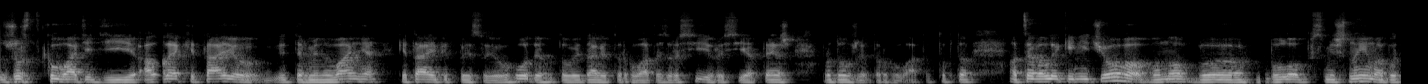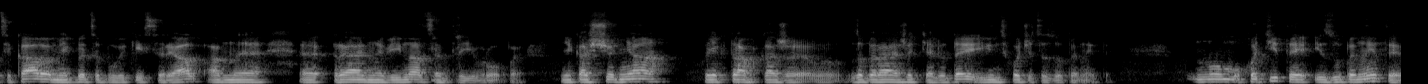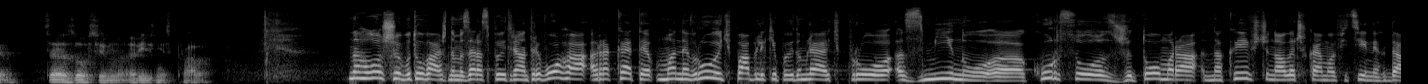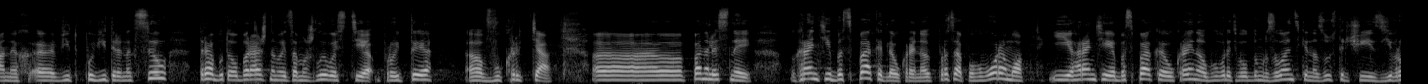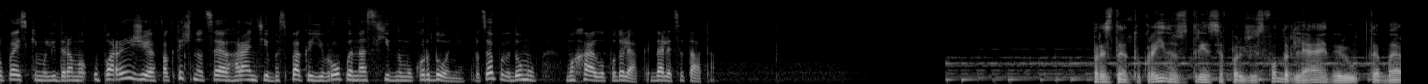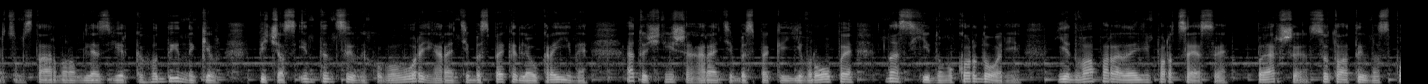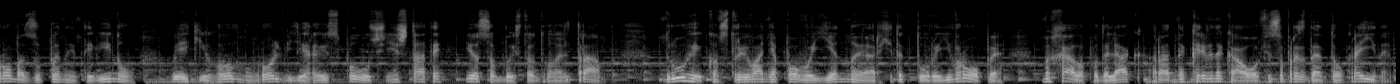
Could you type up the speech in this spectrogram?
жорсткуваті дії, але Китаю відтермінування, Китай підписує угоди, готовий далі торгувати з Росією. Росія теж продовжує торгувати. Тобто, оце велике нічого, воно б е, було б смішним або цікавим, якби це був якийсь серіал, а не е, реальна війна в центрі Європи, яка щодня, як Трамп каже, е, забирає життя людей, і він хоче це зупинити. Ну, хотіти і зупинити це зовсім різні справи. Наголошую бути уважними. Зараз повітряна тривога. Ракети маневрують. Пабліки повідомляють про зміну е, курсу з Житомира на Київщину, але чекаємо офіційних даних е, від повітряних сил. Треба бути обережними за можливості пройти е, в укриття. Пане Лісний, гарантії безпеки для України. Про це поговоримо. І гарантії безпеки України обговорить Володимир Зеленський на зустрічі з європейськими лідерами у Парижі. Фактично, це гарантії безпеки Європи на східному кордоні. Про це повідомив Михайло Подоляк. Далі цитата. Президент України зустрінеться в Парижі з фон Ляйн, Рютте, Мерцом, Стармером для звірки годинників під час інтенсивних обговорень гарантій безпеки для України, а точніше гарантій безпеки Європи на східному кордоні. Є два паралельні процеси. Перше ситуативна спроба зупинити війну, у якій головну роль відіграють Сполучені Штати і особисто Дональд Трамп. Другий конструювання повоєнної архітектури Європи. Михайло Подоляк, радник керівника Офісу президента України.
